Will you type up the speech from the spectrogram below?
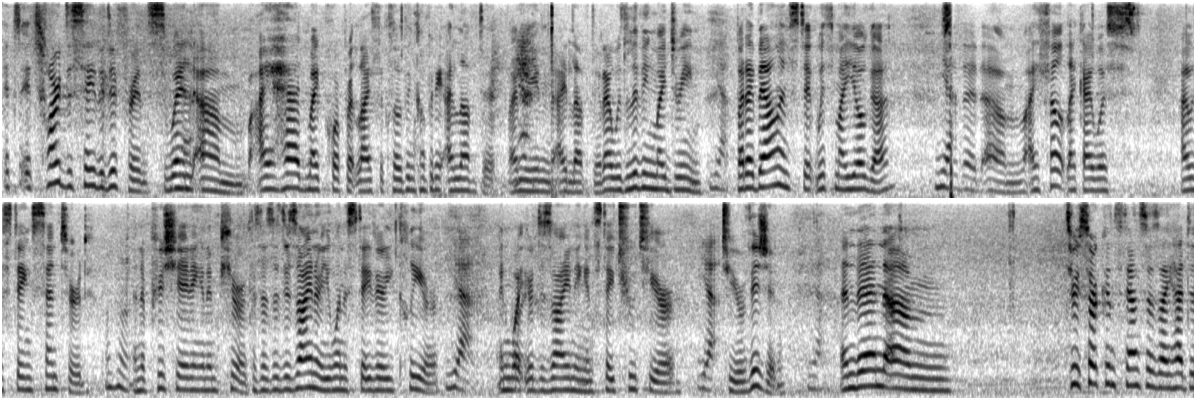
It's, it's hard to say the difference. When yeah. um, I had my corporate life, the clothing company, I loved it. I yeah. mean, I loved it. I was living my dream. Yeah. But I balanced it with my yoga so that um, I felt like I was I was staying centered mm -hmm. and appreciating and pure. Because as a designer, you want to stay very clear yeah, in what you're designing and stay true to your yeah. to your vision. Yeah. And then um, through circumstances, I had to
